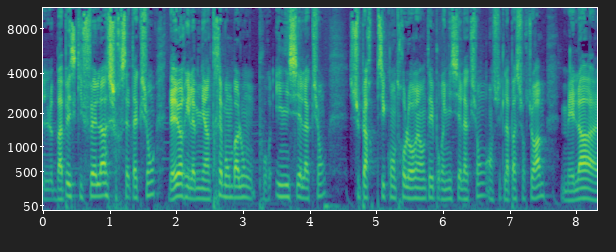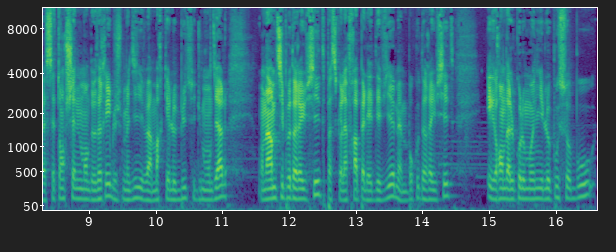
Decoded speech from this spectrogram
Le Bappé, ce qu'il fait là sur cette action. D'ailleurs, il a mis un très bon ballon pour initier l'action. Super petit contrôle orienté pour initier l'action. Ensuite, la passe sur Thuram. Mais là, cet enchaînement de dribbles, je me dis, il va marquer le but du mondial. On a un petit peu de réussite parce que la frappe, elle est déviée, même beaucoup de réussite. Et Grandal Colomoni le pousse au bout,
